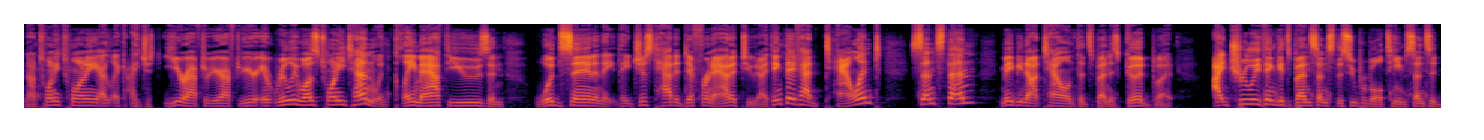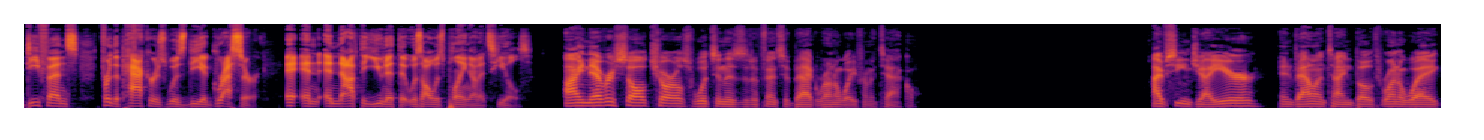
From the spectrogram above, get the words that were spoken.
not 2020. I, like, I just year after year after year. It really was 2010 with Clay Matthews and Woodson, and they they just had a different attitude. I think they've had talent since then. Maybe not talent that's been as good, but I truly think it's been since the Super Bowl team, since a defense for the Packers was the aggressor and and not the unit that was always playing on its heels. I never saw Charles Woodson as a defensive back run away from a tackle. I've seen Jaire and Valentine both run away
